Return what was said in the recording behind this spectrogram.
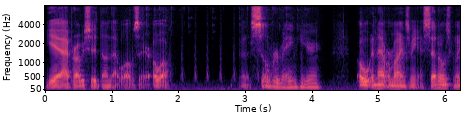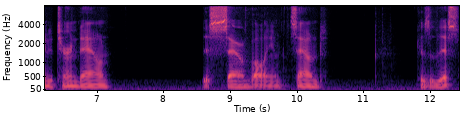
Yeah, I probably should have done that while I was there. Oh, well. Got a silver vein here. Oh, and that reminds me. I said I was going to turn down this sound volume. Sound because of this.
